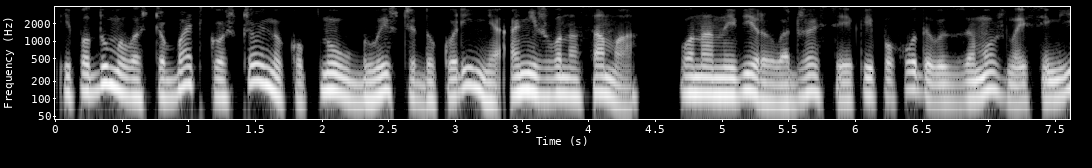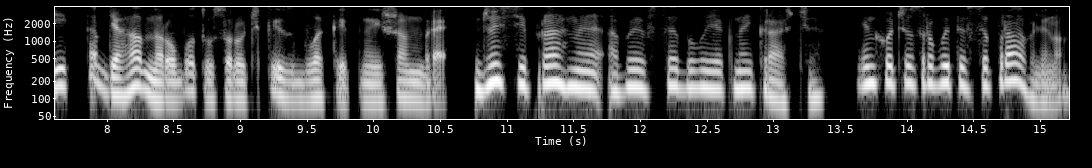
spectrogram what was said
і подумала, що батько щойно копнув ближче до коріння, аніж вона сама. Вона не вірила Джесі, який походив із заможної сім'ї та вдягав на роботу сорочки з блакитної шамбре. Джесі прагне, аби все було якнайкраще. Він хоче зробити все правильно,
